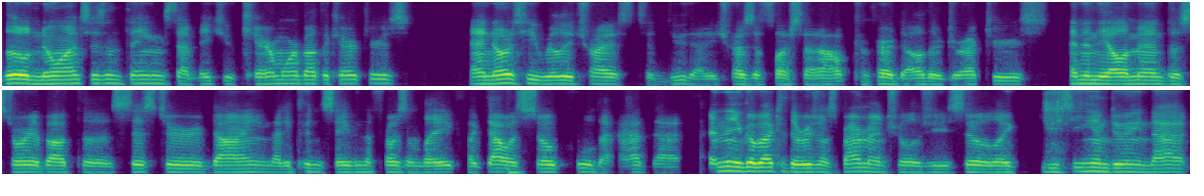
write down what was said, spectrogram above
little nuances and things that make you care more about the characters. And I notice he really tries to do that. He tries to flesh that out compared to other directors. And then the element, the story about the sister dying that he couldn't save in the frozen lake, like that was so cool to add that. And then you go back to the original Spider-Man trilogy. So like you see him doing that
